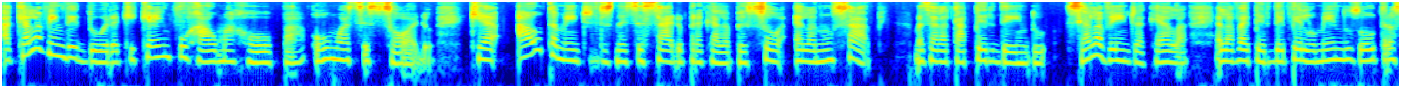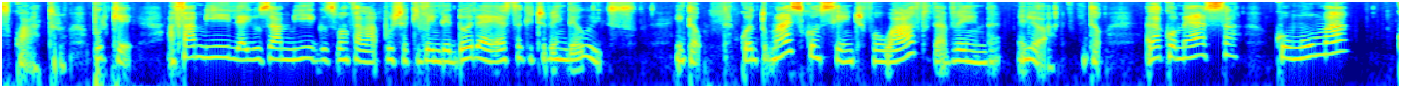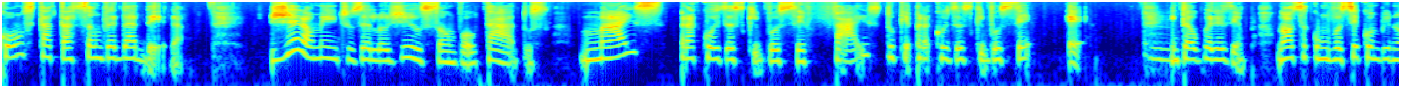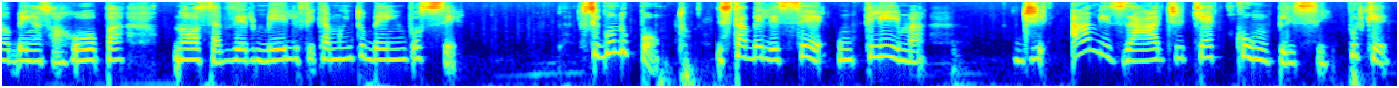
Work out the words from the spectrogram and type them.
aquela vendedora que quer empurrar uma roupa ou um acessório que é altamente desnecessário para aquela pessoa, ela não sabe, mas ela está perdendo. Se ela vende aquela, ela vai perder pelo menos outras quatro. Por quê? A família e os amigos vão falar: puxa, que vendedora é essa que te vendeu isso? Então, quanto mais consciente for o ato da venda, melhor. Então, ela começa com uma constatação verdadeira. Geralmente, os elogios são voltados mais para coisas que você faz do que para coisas que você é. Então, por exemplo, nossa, como você combinou bem a sua roupa, nossa, vermelho fica muito bem em você. Segundo ponto, estabelecer um clima de amizade que é cúmplice. Por quê?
